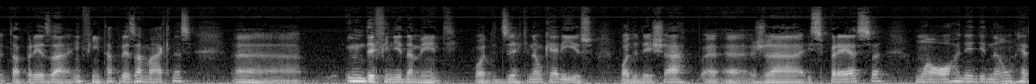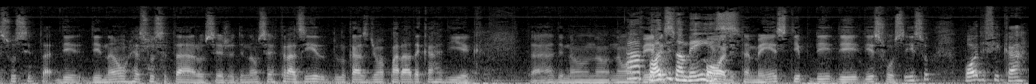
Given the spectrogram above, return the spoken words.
está uh, presa, enfim, está presa a máquinas indefinidamente. Pode dizer que não quer isso. Pode deixar uh, uh, já expressa uma ordem de não ressuscitar, de, de não ressuscitar, ou seja, de não ser trazido no caso de uma parada cardíaca. Tá? De não, não, não ah, haver pode esse, também pode isso. também esse tipo de, de, de esforço. Isso pode ficar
